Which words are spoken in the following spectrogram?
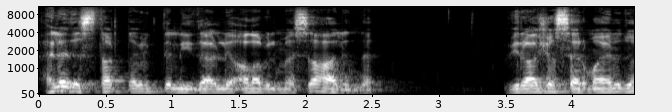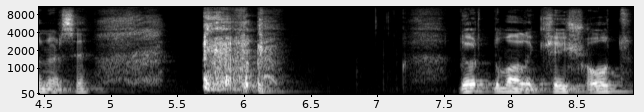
hele de startla birlikte liderliği alabilmesi halinde viraja sermayeli dönerse 4 numaralı Cash Hot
